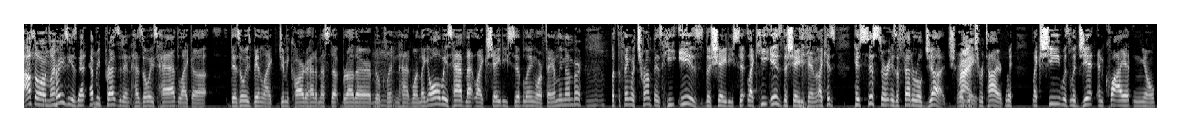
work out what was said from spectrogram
Also on What's Monday, crazy is that every president has always had like a. There's always been like Jimmy Carter had a messed up brother, Bill mm-hmm. Clinton had one. Like always have that like shady sibling or family member. Mm-hmm. But the thing with Trump is he is the shady si- like he is the shady family. like his his sister is a federal judge, Right. that's retired. I mean, like she was legit and quiet and you know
